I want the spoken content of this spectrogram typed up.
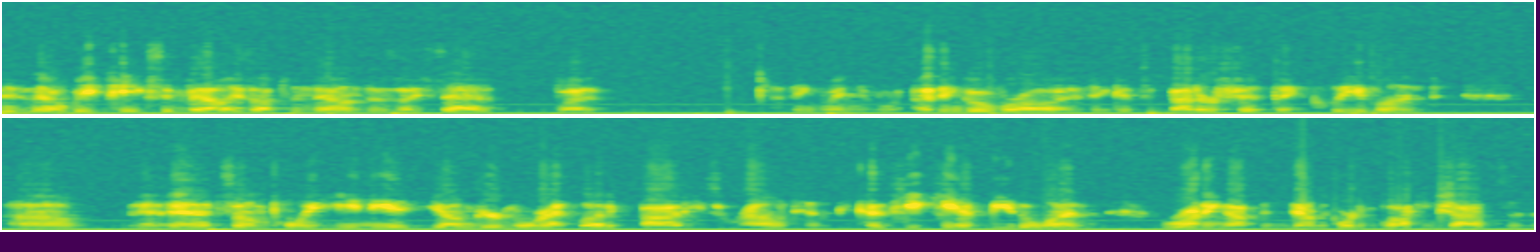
there'll be peaks and valleys, ups and downs, as I said. But I think when I think overall, I think it's a better fit than Cleveland. Um, and at some point, he needed younger, more athletic bodies around him because he can't be the one running up and down the court and blocking shots and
